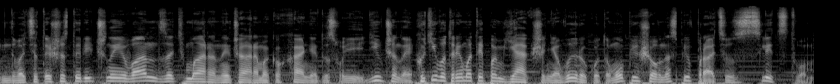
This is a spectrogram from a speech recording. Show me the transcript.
26-річний Іван, затьмарений чарами кохання до своєї дівчини, хотів отримати пом'якшення вироку, тому пішов на співпрацю з слідством.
